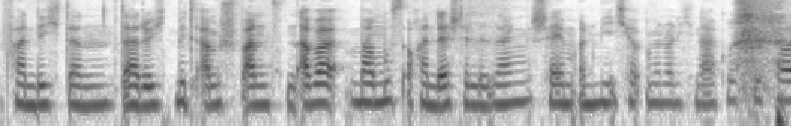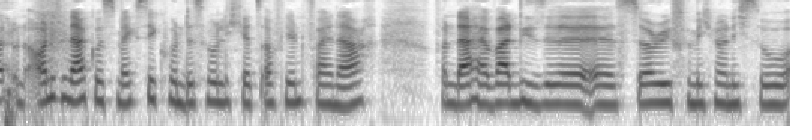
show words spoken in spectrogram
fand ich dann dadurch mit am spannendsten. Aber man muss auch an der Stelle sagen, shame on me, ich habe immer noch nicht Narcos geschaut und auch nicht Narcos Mexiko und das hole ich jetzt auf jeden Fall nach. Von daher war diese äh, Story für mich noch nicht so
